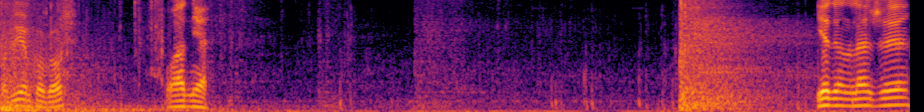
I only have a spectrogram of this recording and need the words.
Zabiłem kogoś. ładnie. Jeden leży.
